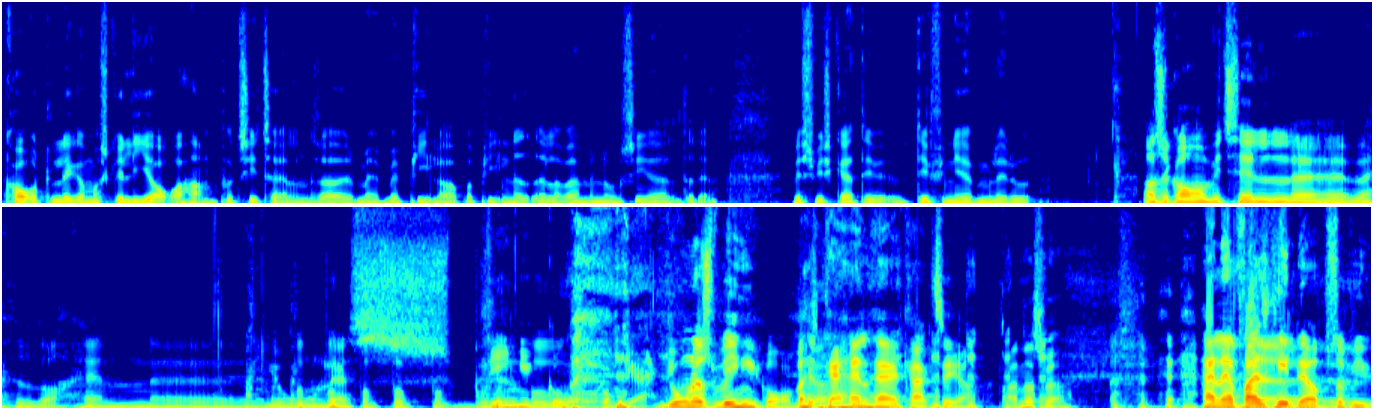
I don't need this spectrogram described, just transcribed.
kort ligger måske lige over ham på titalen, så med, med pil op og pil ned, eller hvad man nu siger, alt det der, hvis vi skal de, definere dem lidt ud. Og så kommer vi til, øh, hvad hedder han, øh, Jonas Vingegaard. Ja, Jonas Vingegaard. Hvad skal han have karakter? Han er svær. Han er faktisk helt deroppe, så vi,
